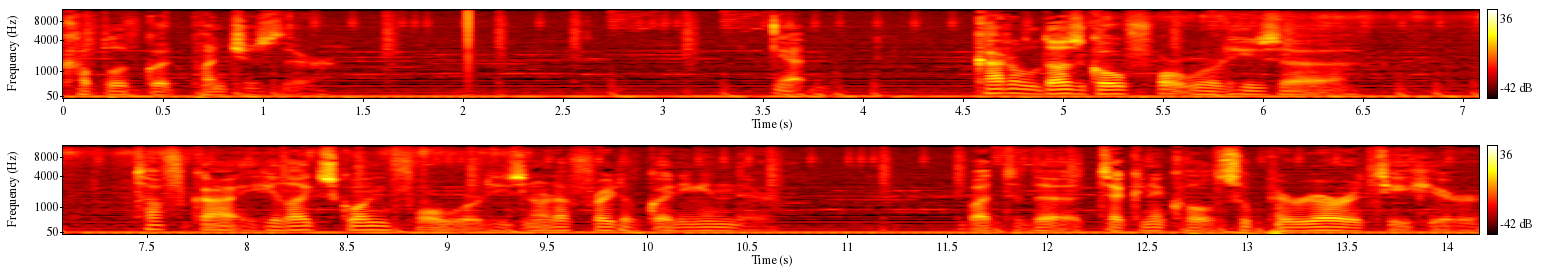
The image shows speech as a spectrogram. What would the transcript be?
couple of good punches there. Yeah, Karol does go forward. He's a tough guy. He likes going forward. He's not afraid of getting in there. But the technical superiority here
